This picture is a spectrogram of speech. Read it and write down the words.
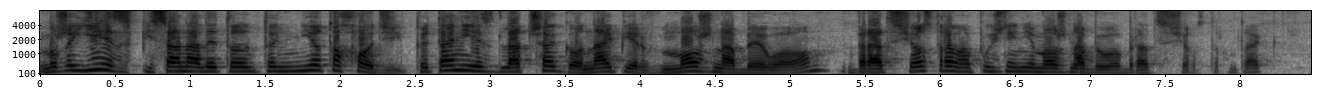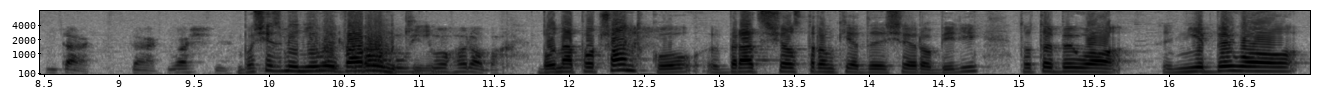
może jest wpisane, ale to, to nie o to chodzi. Pytanie jest, dlaczego najpierw można było brat z siostrą, a później nie można było brat z siostrą, tak? Tak, tak, właśnie. Bo się zmieniły warunki. O chorobach. Bo na początku brat z siostrą, kiedy się robili, to to było, nie było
